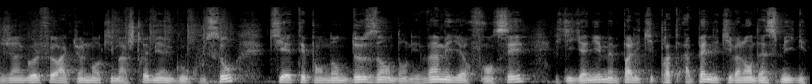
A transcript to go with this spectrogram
J'ai un golfeur actuellement qui marche très bien, Hugo Cousseau, qui a été pendant deux ans dans les 20 meilleurs français et qui gagnait même pas l'équipe, à peine l'équivalent d'un SMIG.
